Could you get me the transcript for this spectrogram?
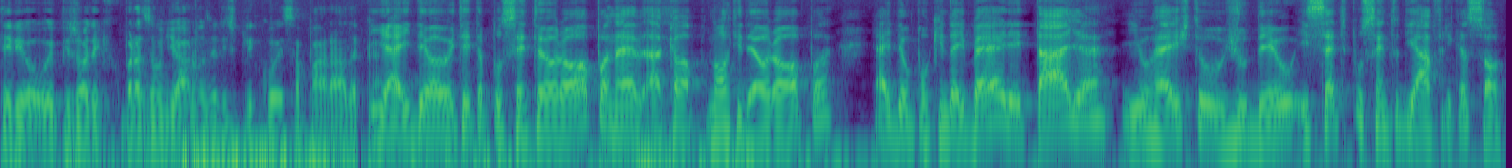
teve o episódio aqui com o Brasão de Armas, ele explicou essa parada, cara. E aí deu 80% Europa, né? Aquela norte da Europa. Aí deu um pouquinho da Ibéria, Itália e o resto judeu e 7% de África só.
